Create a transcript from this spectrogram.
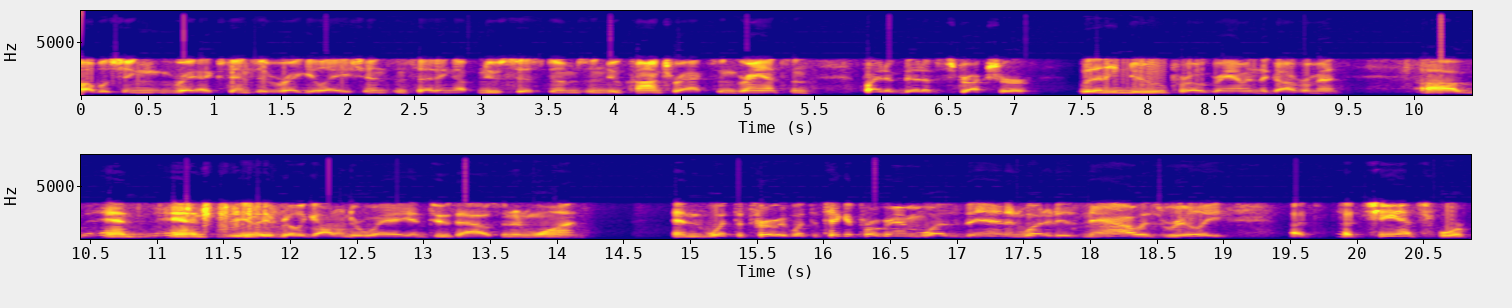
publishing extensive regulations and setting up new systems and new contracts and grants and quite a bit of structure with any new program in the government. Um, and and you know, it really got underway in 2001. And what the pro, what the ticket program was then and what it is now is really a, a chance for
